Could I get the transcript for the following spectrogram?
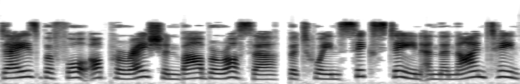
Days before Operation Barbarossa, between 16 and 19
